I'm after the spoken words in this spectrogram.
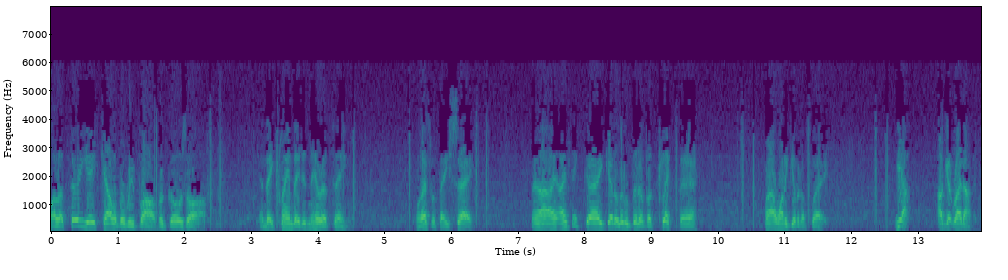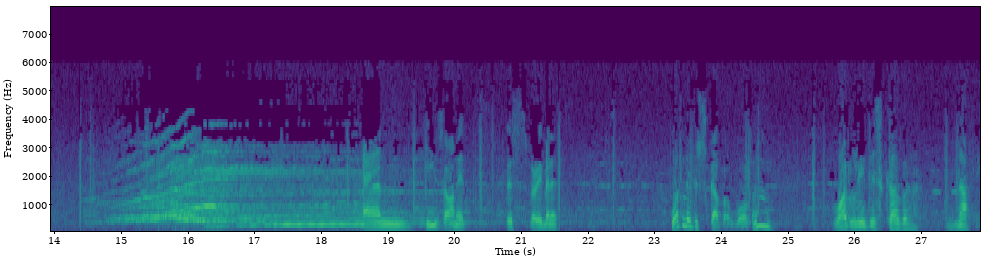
while a 38 caliber revolver goes off, and they claim they didn't hear a thing. Well, that's what they say. I, I think I get a little bit of a click there. Well, I want to give it a play. Yeah, I'll get right on it. And he's on it this very minute. What'll he discover, Walter? What'll he discover? Nothing.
